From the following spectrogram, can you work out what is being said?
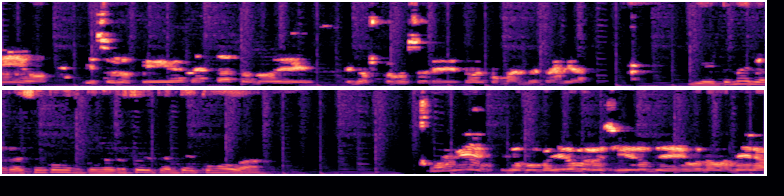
mío y eso es lo que rescato ¿no? de, de los profesores, de todo el comando en realidad. Y el tema de la relación con, con el resto del plantel, ¿cómo va? Muy bien, los compañeros me recibieron de buena manera,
